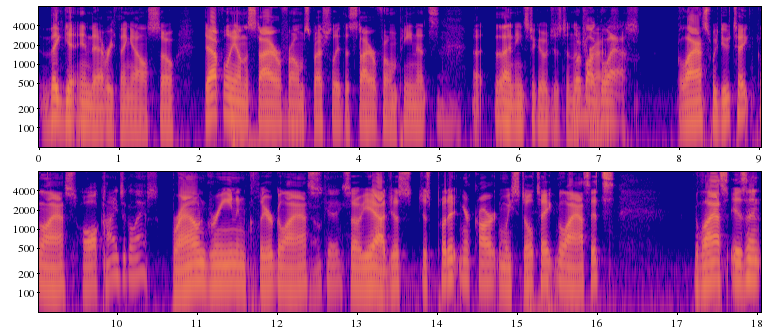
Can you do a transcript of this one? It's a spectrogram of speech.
they get into everything else. So definitely on the styrofoam, especially the styrofoam peanuts. Mm-hmm. Uh, that needs to go just in the trash. What about trash. glass? Glass, we do take glass. All kinds of glass? Brown, green, and clear glass. Okay. So yeah, just just put it in your cart, and we still take glass. It's glass isn't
